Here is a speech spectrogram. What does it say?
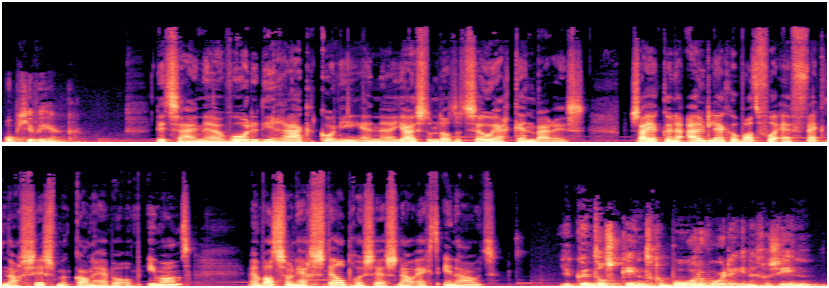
op je werk. Dit zijn uh, woorden die raken, Connie, en uh, juist omdat het zo herkenbaar is. Zou je kunnen uitleggen wat voor effect narcisme kan hebben op iemand en wat zo'n herstelproces nou echt inhoudt? Je kunt als kind geboren worden in een gezin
